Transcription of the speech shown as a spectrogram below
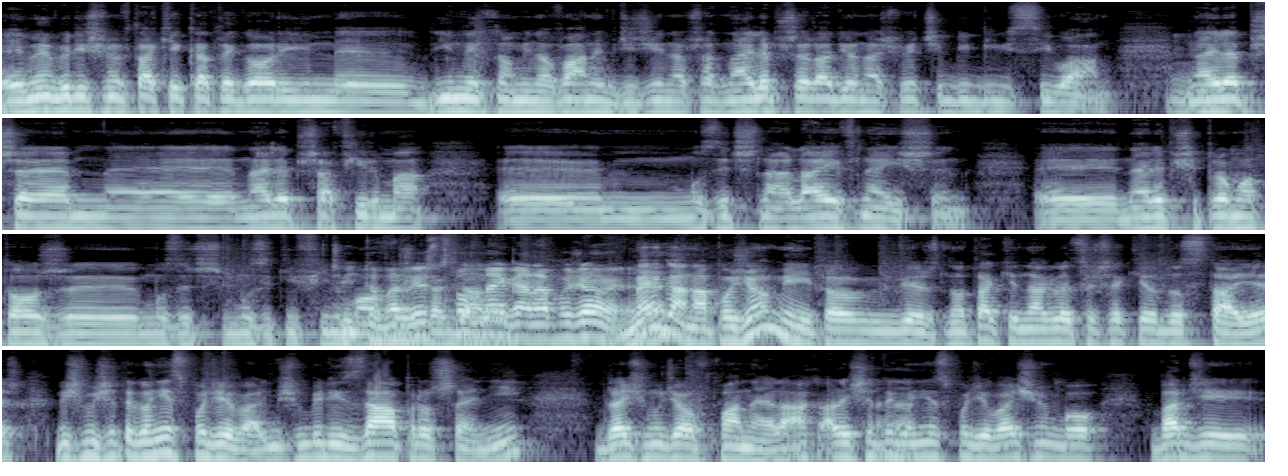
E, My byliśmy w takiej kategorii e, innych nominowanych w dziedzinie na przykład najlepsze radio na świecie BBC One, najlepsze, e, najlepsza firma muzyczna Live Nation, e, najlepsi promotorzy muzycz, muzyki filmowej. i towarzystwo tak dalej. mega na poziomie, nie? Mega na poziomie i to wiesz, no takie nagle coś takiego dostajesz. Myśmy się tego nie spodziewali. Myśmy byli zaproszeni, braliśmy udział w panelach, ale się tego nie spodziewaliśmy, bo bardziej,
